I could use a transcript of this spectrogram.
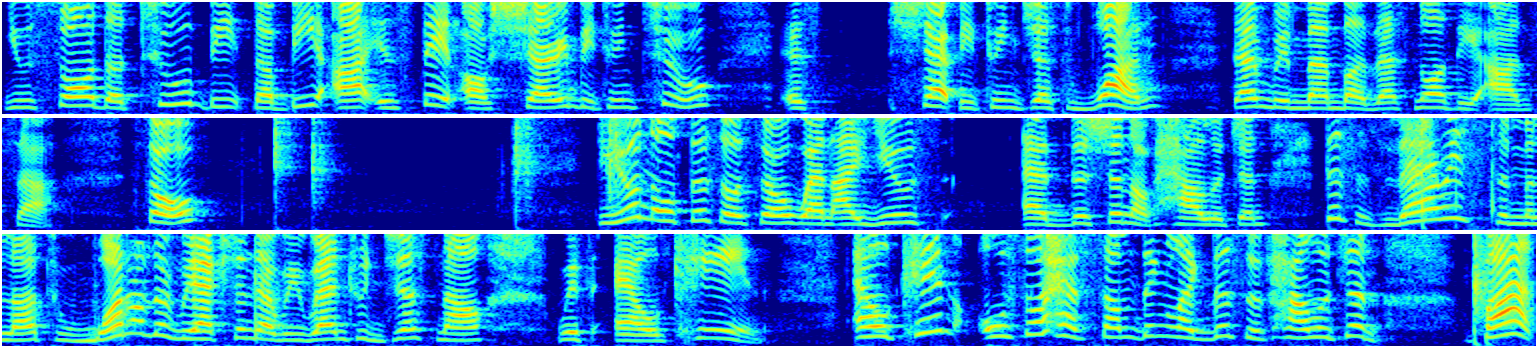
you saw the two B, the BR instead of sharing between two is shared between just one, then remember that's not the answer. So do you notice also when I use addition of halogen, this is very similar to one of the reaction that we went through just now with alkane. Alkane also have something like this with halogen, but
